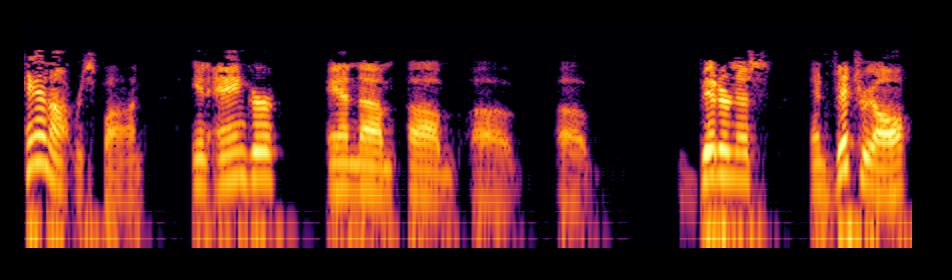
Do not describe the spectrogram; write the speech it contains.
cannot respond in anger and um, um, uh, uh, bitterness and vitriol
